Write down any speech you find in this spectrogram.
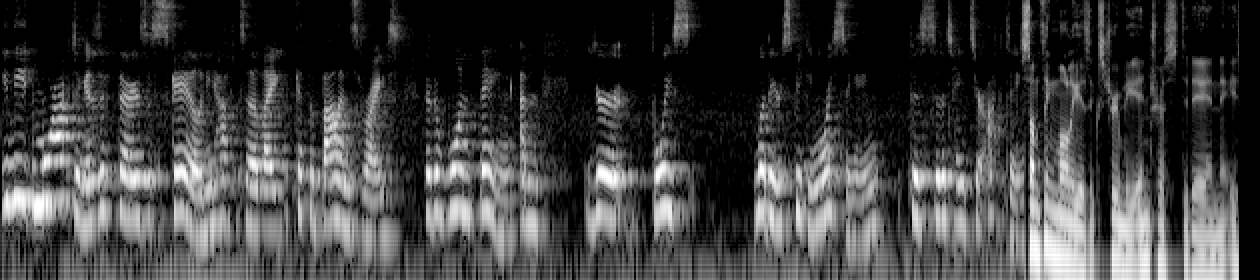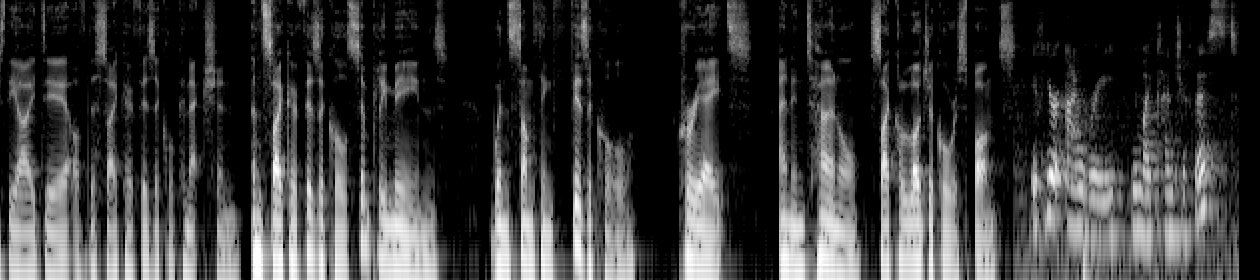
You need more acting as if there's a scale and you have to like get the balance right. They're the one thing. And your voice, whether you're speaking or singing, facilitates your acting. Something Molly is extremely interested in is the idea of the psychophysical connection. And psychophysical simply means when something physical creates an internal psychological response. If you're angry, you might clench your fist,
